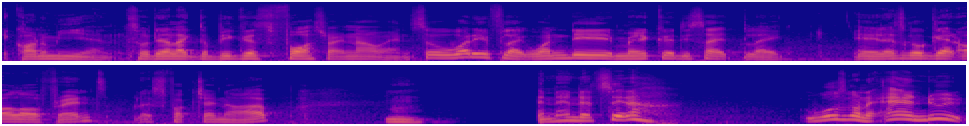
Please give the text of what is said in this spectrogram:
economy and so they're like the biggest force right now and so what if like one day America decide like hey let's go get all our friends let's fuck China up Mm. And then that's it. The world's gonna end, dude.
